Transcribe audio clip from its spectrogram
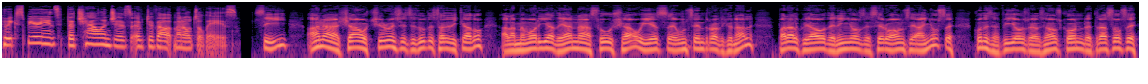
who experience the challenges of developmental delays. Sí, Ana Shao Children's Institute está dedicado a la memoria de Ana Su Shao y es eh, un centro regional para el cuidado de niños de 0 a 11 años eh, con desafíos relacionados con retrasos eh,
